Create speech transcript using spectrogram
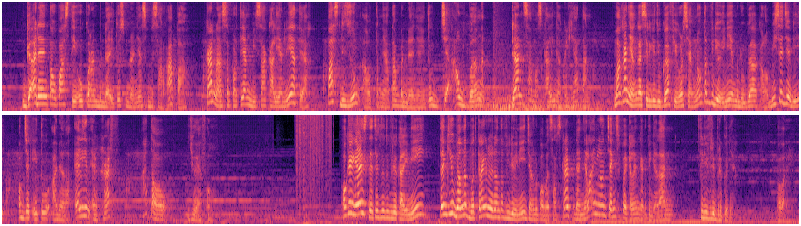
Gak ada yang tahu pasti ukuran benda itu sebenarnya sebesar apa, karena seperti yang bisa kalian lihat ya, pas di zoom out ternyata bendanya itu jauh banget dan sama sekali nggak kelihatan. Makanya nggak sedikit juga viewers yang nonton video ini yang menduga kalau bisa jadi objek itu adalah alien aircraft atau UFO. Oke guys, that's it untuk video kali ini. Thank you banget buat kalian yang udah nonton video ini. Jangan lupa buat subscribe dan nyalain lonceng supaya kalian gak ketinggalan video-video berikutnya. Bye-bye.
